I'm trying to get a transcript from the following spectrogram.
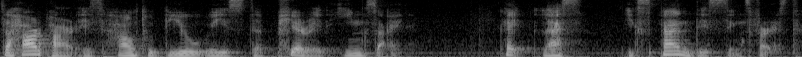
The hard part is how to deal with the period inside. Okay, let's expand these things first.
